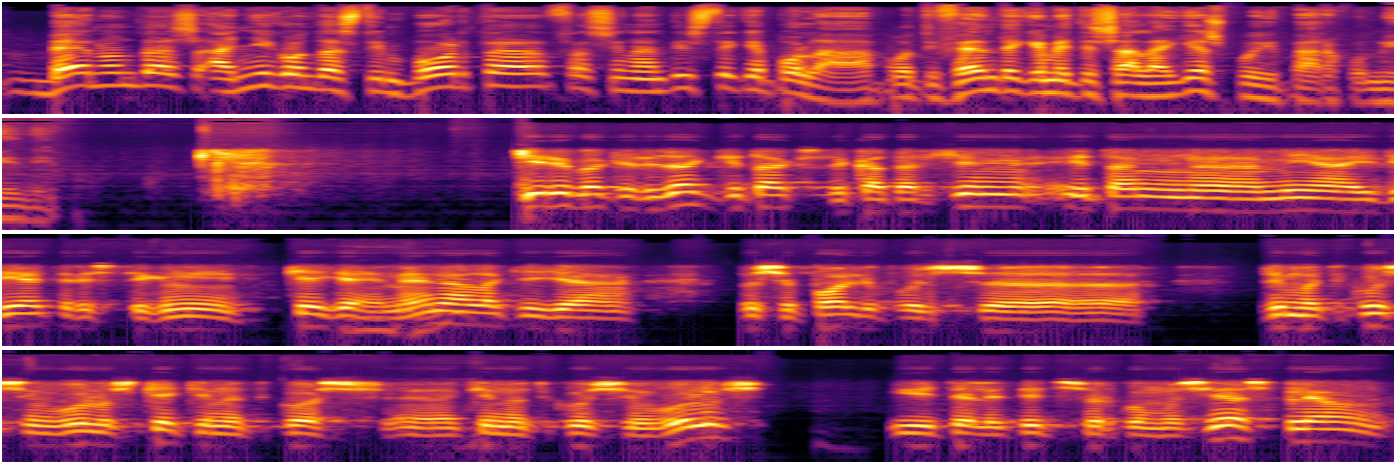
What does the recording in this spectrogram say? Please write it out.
μπαίνοντας, ανοίγοντας την πόρτα, θα συναντήσετε και πολλά. Από ό,τι φαίνεται και με τις αλλαγές που υπάρχουν ήδη. Κύριε Μπακεριζάκη, κοιτάξτε, καταρχήν ήταν ε, μια ιδιαίτερη στιγμή και για εμένα αλλά και για τους υπόλοιπους ε, δημοτικούς συμβούλους και ε, κοινοτικούς συμβούλους η τελετή της ορκομοσίας. Πλέον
